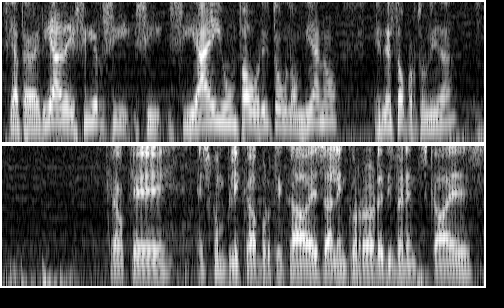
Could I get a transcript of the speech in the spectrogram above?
¿Se atrevería a decir si, si, si hay un favorito colombiano en esta oportunidad? Creo que es complicado porque cada vez salen corredores diferentes, cada vez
